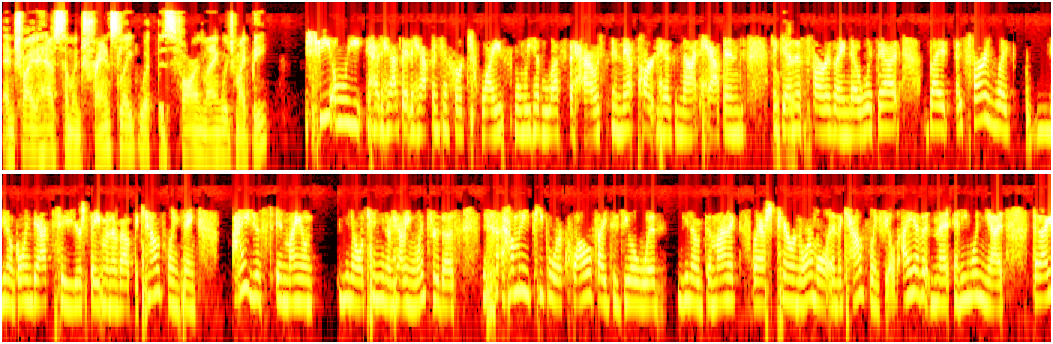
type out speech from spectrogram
and try to have someone translate what this foreign language might be? she only had had that happen to her twice when we had left the house and that part has not happened again as far as I know with that. But as far as like, you know, going back to your statement about the counseling thing, I just, in my own, you know, opinion of having went through this, how many people are qualified to deal with, you know, demonic slash paranormal in the counseling field? I haven't met anyone yet that I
